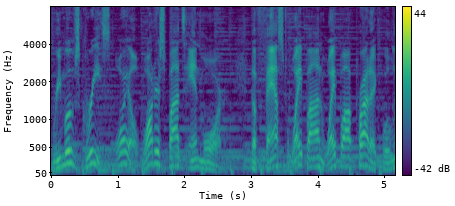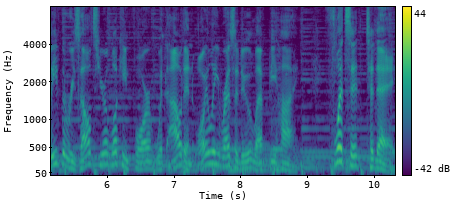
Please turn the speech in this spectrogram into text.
removes grease, oil, water spots, and more. The fast wipe on, wipe off product will leave the results you're looking for without an oily residue left behind. Flitz it today.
